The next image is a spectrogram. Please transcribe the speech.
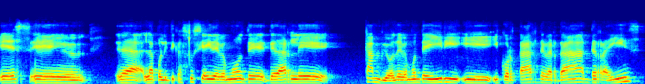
es eh, la, política sucia y debemos de, darle cambio, debemos de ir y, cortar de verdad, de raíz,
